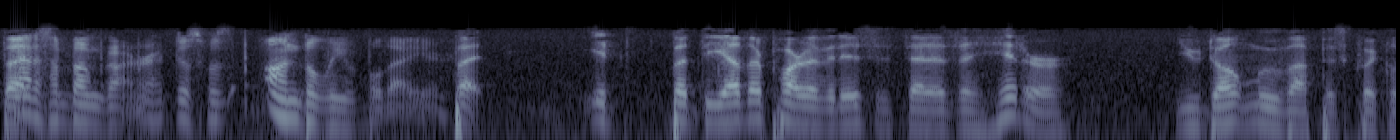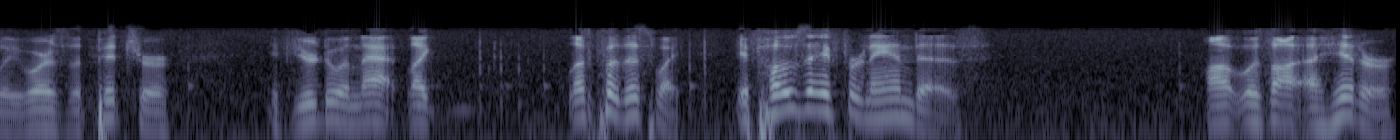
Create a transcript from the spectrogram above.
But- Madison Bumgarner just was unbelievable that year. But it but the other part of it is is that as a hitter, you don't move up as quickly. Whereas the pitcher, if you're doing that, like let's put it this way: if Jose Fernandez uh, was a hitter,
